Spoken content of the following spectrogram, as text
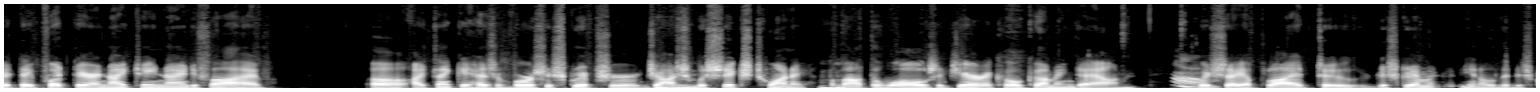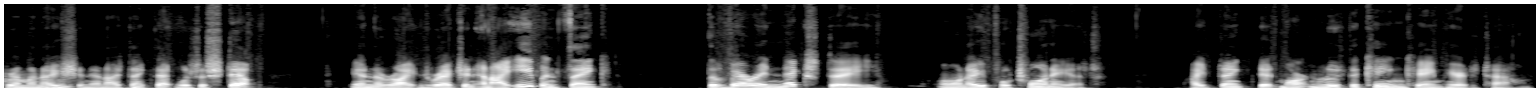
that they put there in 1995. Uh, I think it has a verse of scripture, mm-hmm. Joshua 6:20, about the walls of Jericho coming down, Oh, which they applied to discrimin, you know, the discrimination. And I think that was a step in the right direction. And I even think the very next day, on April 20th, I think that Martin Luther King came here to town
